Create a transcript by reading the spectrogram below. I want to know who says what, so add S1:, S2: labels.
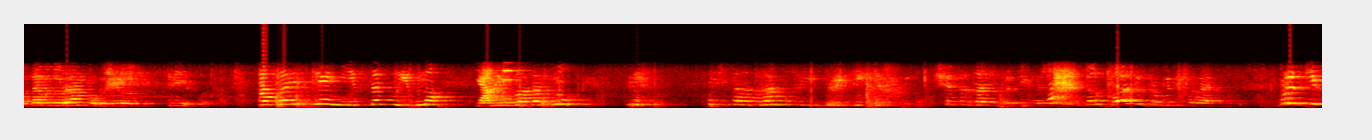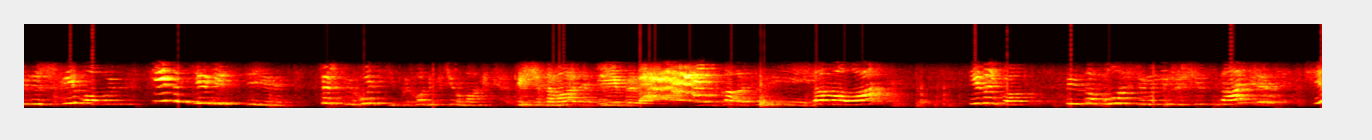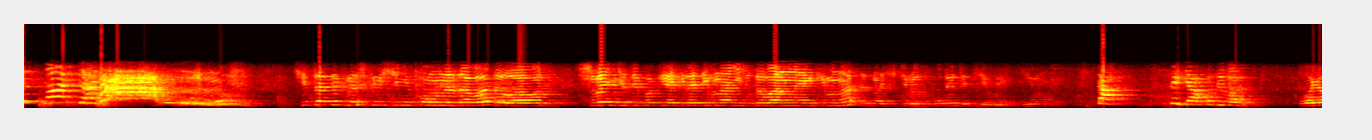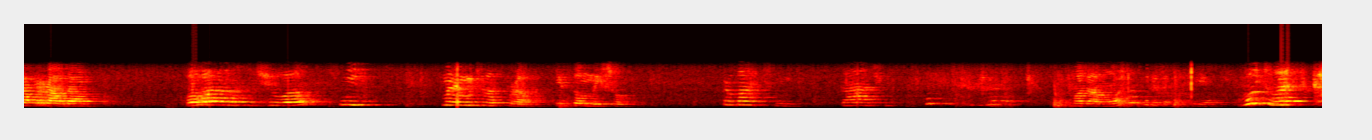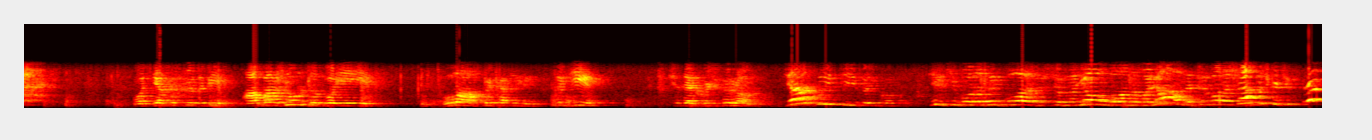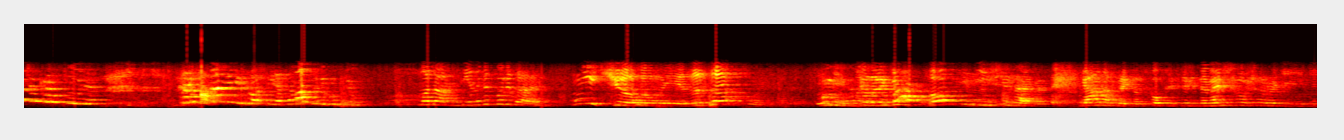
S1: У тебе до ранку горіло тут світло.
S2: А двері скляні, все видно.
S1: Я не могла заснути. Ти, читала до ранку свої бридкі книжки.
S3: Що це значить бридкі книжки? Дозвольте зробити переклад. Бридкі книжки мовою тітоньки від стіни. Це ж пригодські приходить в тюрма.
S1: Ти ще сама цієї придала.
S3: Сказала собі. Замала? Тітонько, ти забула, що мені вже 16? 16!
S1: Читати книжки ще нікому не завадило, а от швендіти по п'ять разів на ніч до ванної кімнати, значить розбудити цілий дім.
S3: Так, це я ходила.
S1: Твоя правда.
S3: Погано ночував?
S1: Ні. Мене мучила справа, і сон не йшов.
S3: Пробач мені. Так. Мадам, можна будете мені?
S1: Будь ласка. От я куплю тобі абажур до твоєї лампи, Катрін. Тоді читай хоч до ранку.
S3: Дякую, тітонько. Тільки борони Боже, щоб на ньому була намальована червона шапочка чи спляча красуня. Кармана мені гроші, я сама собі куплю. Мадам, я не відповідаю.
S1: Нічого мені, зазахуй. Ні, у чоловіка зовсім інші нерви. Я, наприклад, скоплюся від не меншого шародії.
